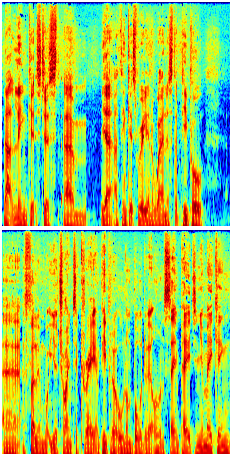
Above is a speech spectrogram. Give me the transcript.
that link, it's just um, yeah, I think it's really an awareness that people uh, are following what you're trying to create, and people are all on board with it, all on the same page, and you're making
